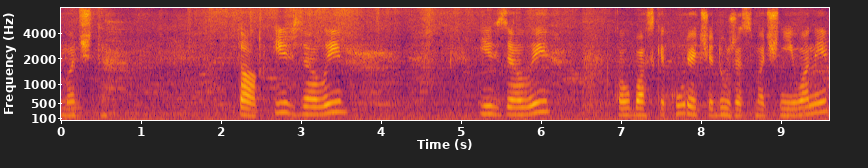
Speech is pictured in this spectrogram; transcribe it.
Бачите. Так, і взяли, і взяли ковбаски курячі, дуже смачні вони.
